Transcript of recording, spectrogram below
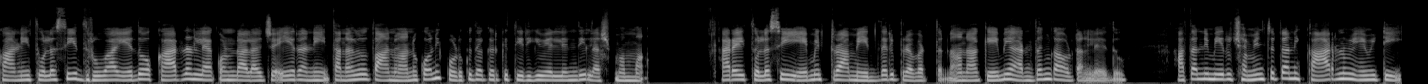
కానీ తులసి ధ్రువ ఏదో కారణం లేకుండా అలా చేయరని తనలో తాను అనుకొని కొడుకు దగ్గరికి తిరిగి వెళ్ళింది లక్ష్మమ్మ. అరే తులసి ఏమిట్రా మీ ఇద్దరి ప్రవర్తన? నాకేమీ అర్థం కావటం లేదు. అతన్ని మీరు క్షమించటానికి కారణం ఏమిటి?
